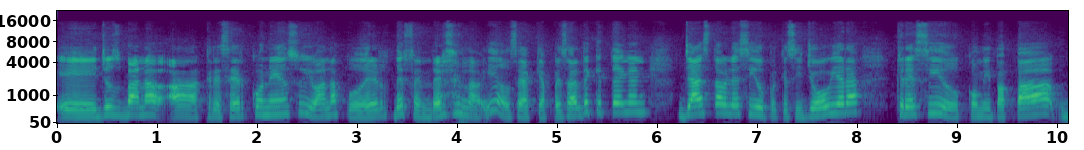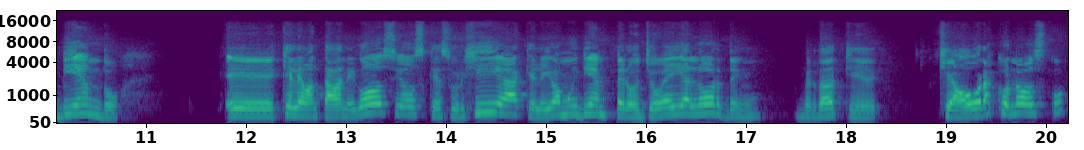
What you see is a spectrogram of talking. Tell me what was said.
ellos van a, crecer con eso y van a poder defenderse en la vida. O sea, que a pesar de que tengan ya establecido, porque si yo hubiera crecido con mi papá viendo eh, que levantaba negocios, que surgía, que le iba muy bien, pero yo veía el orden, ¿verdad? Que, que ahora conozco,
